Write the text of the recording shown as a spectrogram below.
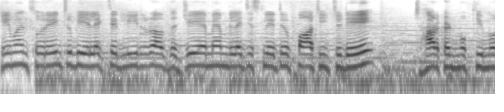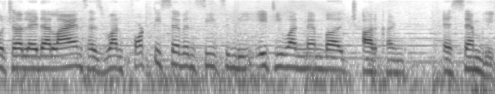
Hemant Soren to be elected leader of the JMM Legislative Party today. Jharkhand Mukti Morcha led alliance has won 47 seats in the 81 member Jharkhand Assembly.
